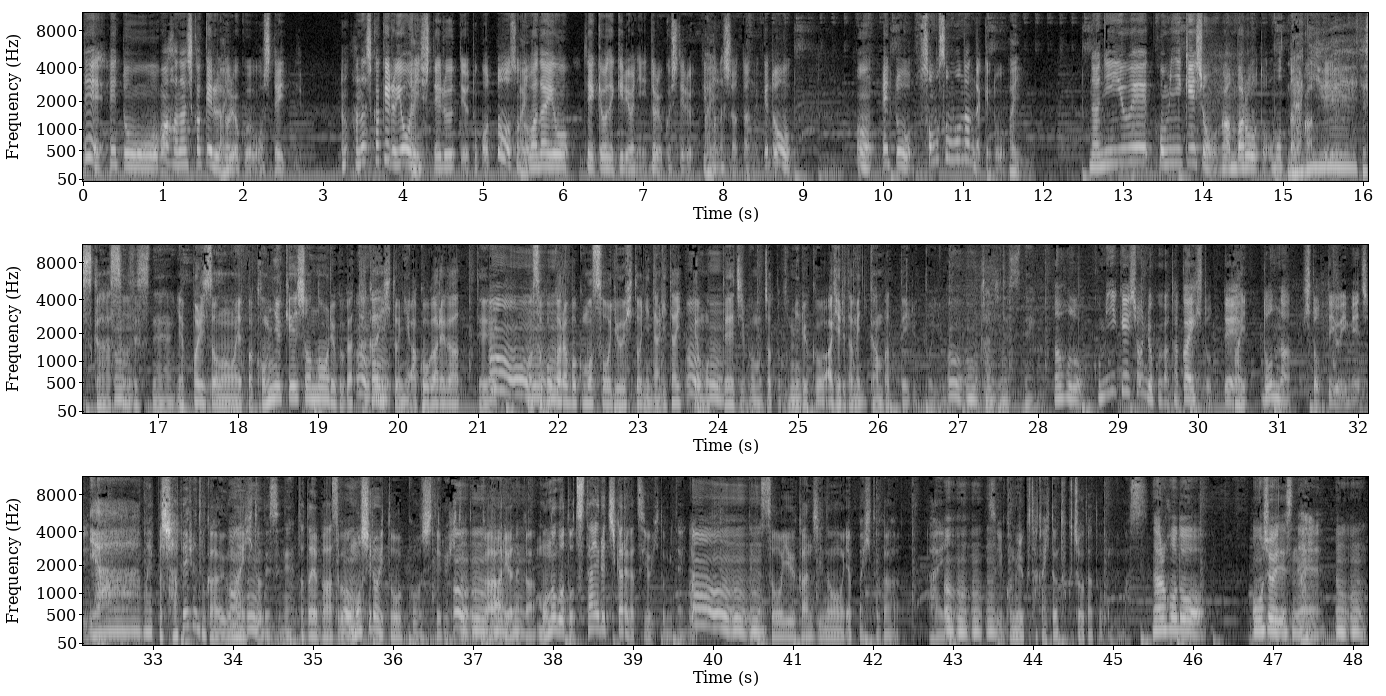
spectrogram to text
でえっ、とまあ話しかける努力をしていって、ん？話しかけるようにしてるっていうところと、その話題を提供できるように努力してるっていう話だったんだけど、うん。えっ、とそもそもなんだけどはい何故コミュニケーションを頑張ろうと思ったのかっていう。ですか、そうですね。やっぱりそのやっぱコミュニケーション能力が高い人に憧れがあって、うんうんうんうん。まあ、そこから僕もそういう人になりたいって思って、うんうん。自分もちょっとコミュ力を上げるために頑張っているといううんうんうんうん。感じですね。なるほど。コミュニケーション力が高い人って、はい。どんな人っていうイメージ？いやー、まあ、やっぱ喋るのが上手い人ですね、例えばすごい面白いトークをしてる人とか、うんうんうんうん。あるいはなんか物事を伝える力が強い人みたいな,、うんうんうんうん。なんかそういう感じのやっぱ人が、はい。うんうんうんうん。そういうコミュ力高い人の特徴だと思います。なるほど。面白いですね、はい。うんうん。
